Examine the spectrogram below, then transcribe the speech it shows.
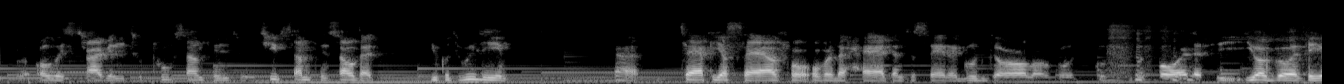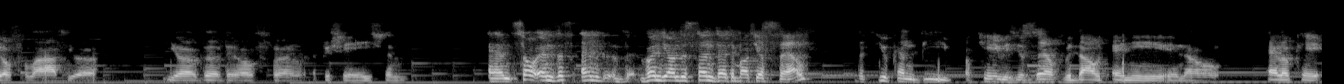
were always striving to prove something, to achieve something, so that you could really uh, tap yourself over the head and to say the good girl or good, good, good boy that you are worthy of love, you are you are worthy of uh, appreciation. And so, and this, and when you understand that about yourself, that you can be okay with yourself without any, you know, allocate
